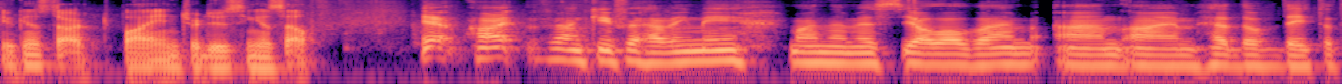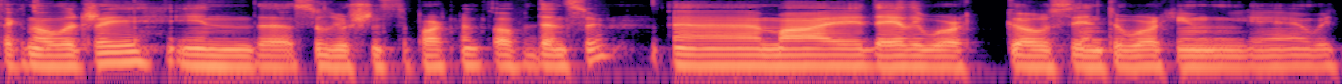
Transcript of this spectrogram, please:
you can start by introducing yourself. Yeah, hi, thank you for having me. My name is Jarle Alvheim, and I'm head of data technology in the solutions department of Dentsu. Uh, my daily work goes into working uh, with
